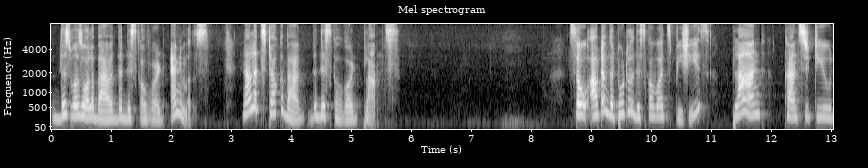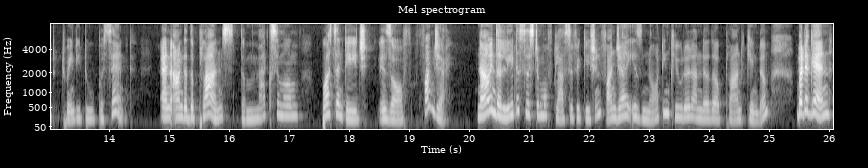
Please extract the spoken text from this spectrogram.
this was all about the discovered animals. Now let's talk about the discovered plants. So out of the total discovered species, plant constitute 22%. And under the plants, the maximum percentage is of fungi. Now, in the latest system of classification, fungi is not included under the plant kingdom. But again,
